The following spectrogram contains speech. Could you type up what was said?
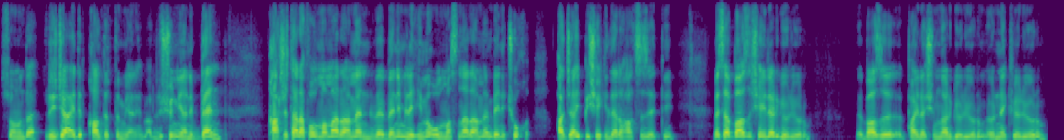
sonunda rica edip kaldırttım yani. Düşün yani ben karşı taraf olmama rağmen ve benim lehime olmasına rağmen beni çok acayip bir şekilde rahatsız etti. Mesela bazı şeyler görüyorum ve bazı paylaşımlar görüyorum. Örnek veriyorum.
